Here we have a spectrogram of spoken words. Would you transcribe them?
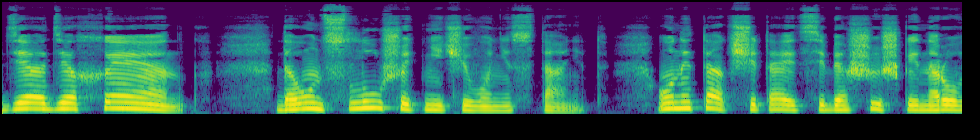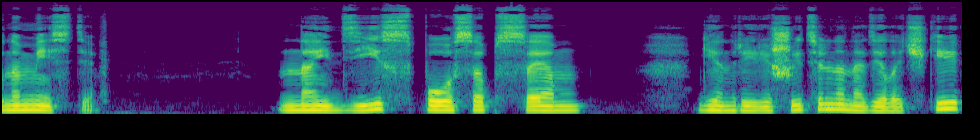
«Дядя Хэнк! Да он слушать ничего не станет. Он и так считает себя шишкой на ровном месте». «Найди способ, Сэм». Генри решительно надел очки,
